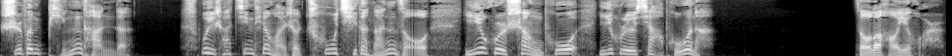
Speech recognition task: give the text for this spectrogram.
十分平坦的。为啥今天晚上出奇的难走？一会儿上坡，一会儿又下坡呢？走了好一会儿，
